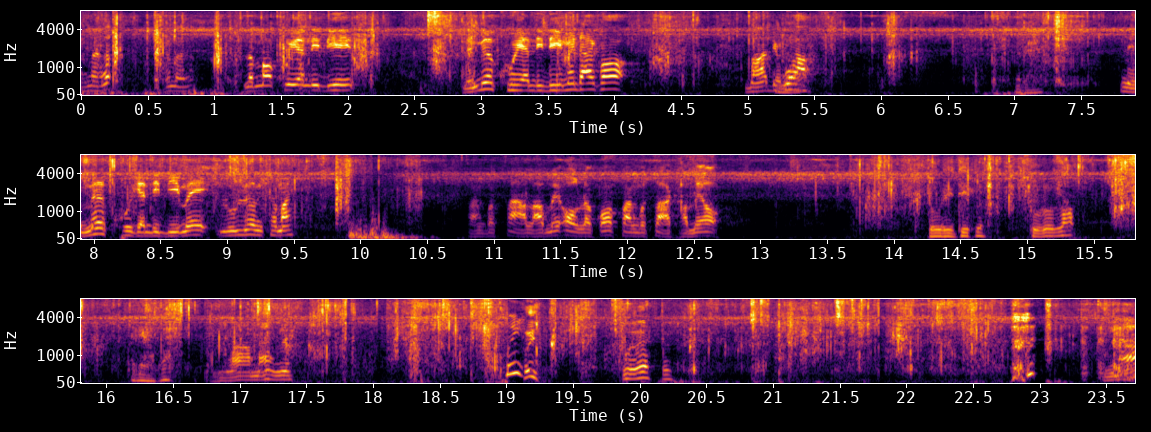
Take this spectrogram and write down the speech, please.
ฮะไปไหนครับไปไหนครับเรามาคุยกันดีๆในเมื่อคุยกันดีๆไม่ได้ก็ มาดีกว่าไปไหนในเมื่อคุยกันดีๆไม่รู้เรื่องใช่ไหมฟังภาษาเราไม่ออกเราก็ฟังภาษาเขาไม่ออกดูดีๆเลยดูรอบๆไปไหนวะว่าแม่งเลยเฮ้ยเฮ้ยเฮ้ยนะ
